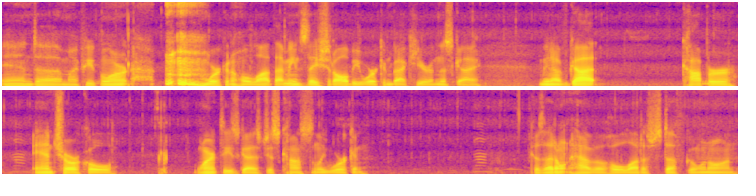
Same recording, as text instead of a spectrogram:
And uh, my people aren't working a whole lot. That means they should all be working back here in this guy. I mean, I've got copper and charcoal. Why aren't these guys just constantly working? Because I don't have a whole lot of stuff going on.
